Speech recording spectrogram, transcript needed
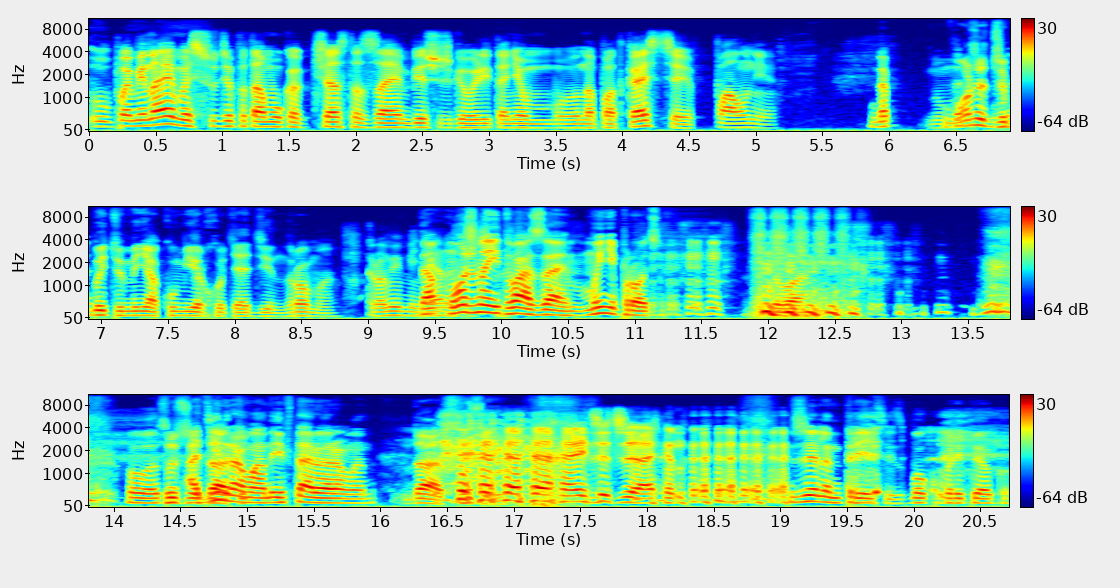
Упоминаемость, судя по тому, как часто Займ Бешич говорит о нем на подкасте, вполне. Да, Ну, Да, может же да. быть у меня кумир хоть один, Рома. Кроме меня. да разве можно и два займ, мы не против. Два. Вот. Слушай, Один да, роман и второй роман. Да, слушай, И Аллен. Желен третий, сбоку припеку.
